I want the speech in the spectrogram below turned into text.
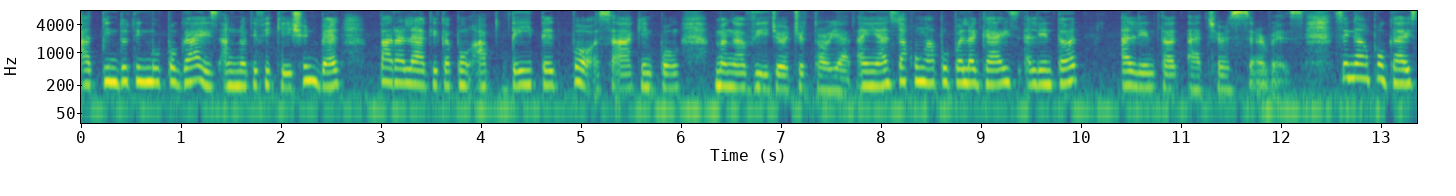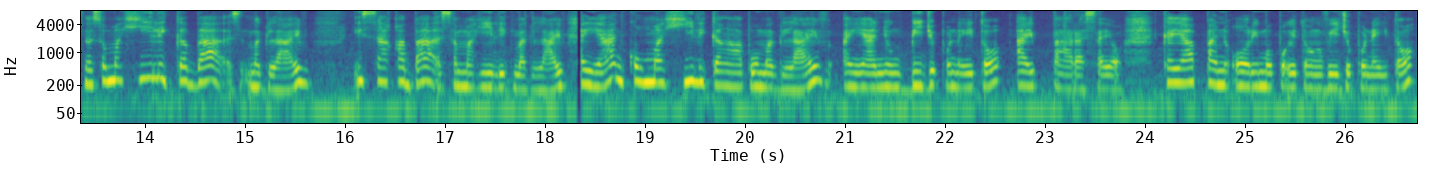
At pindutin mo po guys ang notification bell para lagi ka pong updated po sa akin pong mga video tutorial. Ayan, so ako nga po pala guys, Alintot, Alintot at your service. So nga po guys, na so mahilig ka ba mag-live? Isa ka ba sa mahilig mag-live? Ayan, kung mahilig ka nga po mag-live, ayan, yung video po na ito ay para sa'yo. Kaya panoorin mo po itong video po na ito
